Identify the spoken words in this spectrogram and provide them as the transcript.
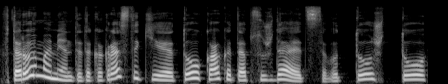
Второй момент — это как раз-таки то, как это обсуждается нравится. Вот то, что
